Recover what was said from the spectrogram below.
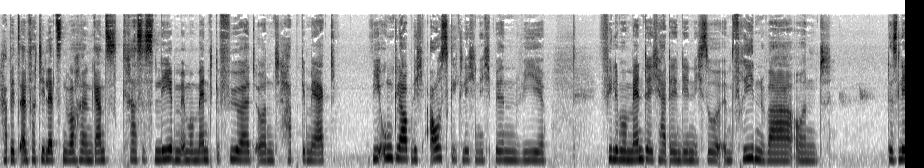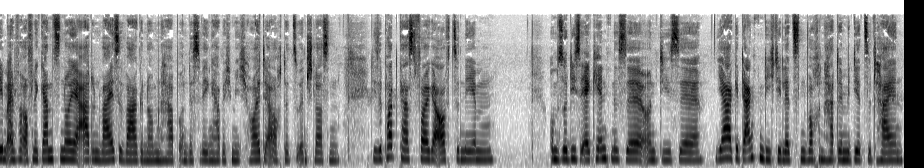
habe jetzt einfach die letzten Wochen ein ganz krasses Leben im Moment geführt und habe gemerkt, wie unglaublich ausgeglichen ich bin, wie viele Momente ich hatte, in denen ich so im Frieden war und das Leben einfach auf eine ganz neue Art und Weise wahrgenommen habe. Und deswegen habe ich mich heute auch dazu entschlossen, diese Podcast-Folge aufzunehmen, um so diese Erkenntnisse und diese, ja, Gedanken, die ich die letzten Wochen hatte, mit dir zu teilen.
